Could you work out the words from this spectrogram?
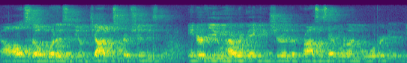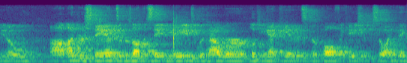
Uh, also, what is, you know, job descriptions, interview, how are we making sure the process, everyone on board, you know, uh, understands and is on the same page with how we're looking at candidates and their qualifications. So I think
